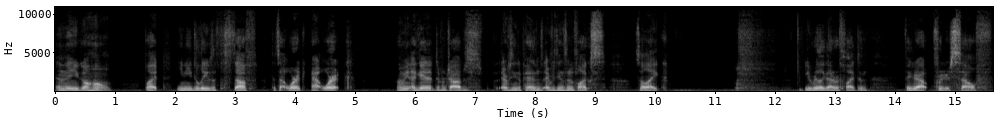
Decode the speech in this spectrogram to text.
and then you go home. But you need to leave the stuff that's at work at work. I mean, I get it, different jobs, everything depends, everything's in flux. So, like, you really got to reflect and figure out for yourself,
